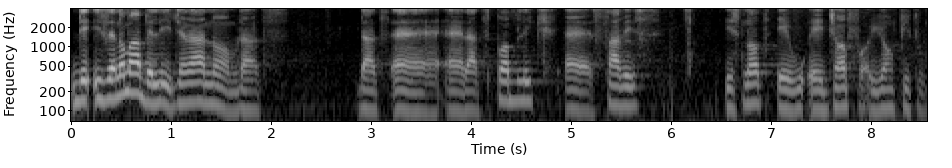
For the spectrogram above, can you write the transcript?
there is a normal belief, general norm, that that uh, uh, that public uh, service is not a, a job for young people,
